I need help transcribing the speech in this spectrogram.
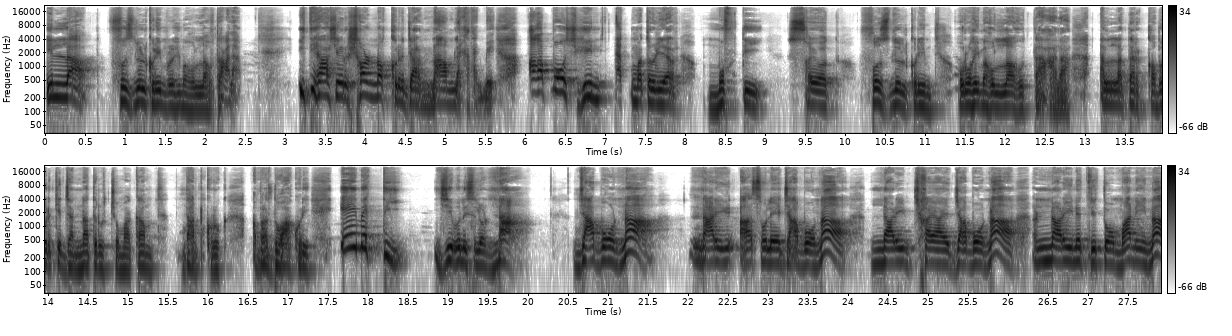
ইল্লা ফজলুল করিম রহিমাহুল্লাহ তালা ইতিহাসের স্বর্ণাক্ষরে যার নাম লেখা থাকবে, আপোষহীন একমাত্র মুফতি সৈয়দ ফজলুল করিম রহিমাহুল্লাহ তাহালা আল্লাহ তার কবরকে জান্নাতের উচ্চ মাকাম দান করুক। আমরা দোয়া করি, এই ব্যক্তি যে বলেছিল না, যাব না, নারীর আসলে যাব না, নারীর ছায়ায় যাব না নারী নেতৃত্ব মানি না।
